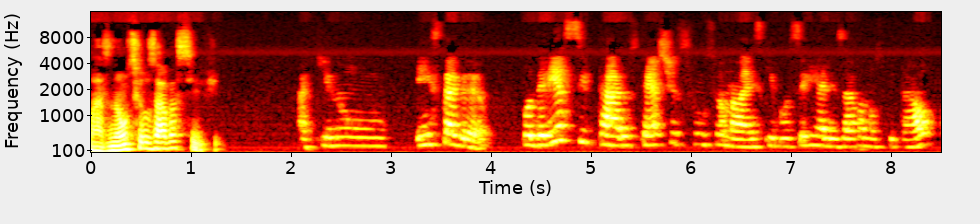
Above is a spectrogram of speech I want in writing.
mas não se usava CIF. Aqui no Instagram. Poderia citar os testes funcionais que você realizava no hospital?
